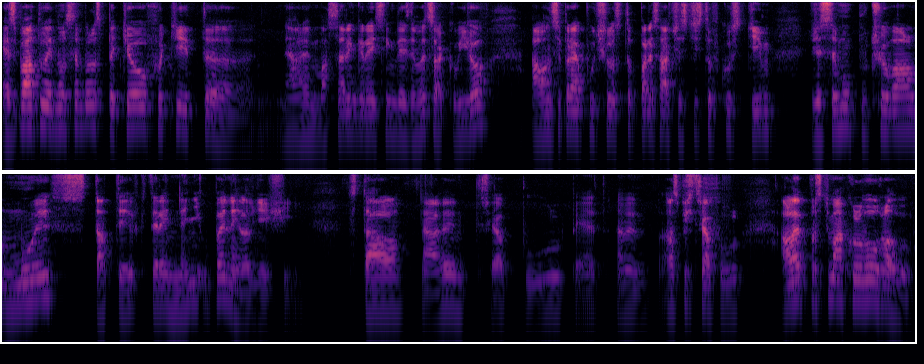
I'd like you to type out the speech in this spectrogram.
Já si pamatuju, jednou jsem byl s Peťou fotit, eh, já nevím, Masaryk Racing Days nebo něco takového a on si právě půjčil 156 stovku s tím, že se mu půjčoval můj stativ, který není úplně nejlevnější. Stál, já nevím, tři a půl, pět, nevím, a spíš tři a půl, ale prostě má kulovou hlavu.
